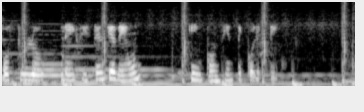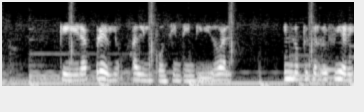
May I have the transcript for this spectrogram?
postuló la existencia de un inconsciente colectivo, que era previo al inconsciente individual, en lo que se refiere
